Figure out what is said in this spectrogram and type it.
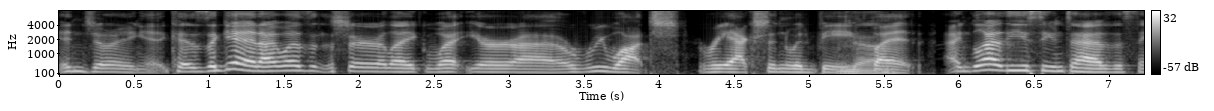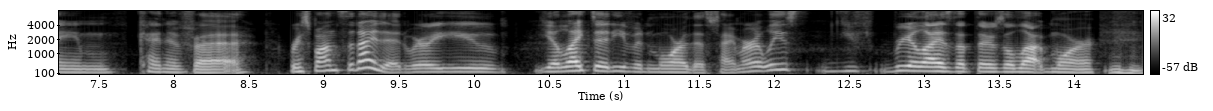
enjoying it because again, I wasn't sure like what your uh, rewatch reaction would be, Yeah. but I'm glad you seem to have the same kind of uh, response that I did, where you you liked it even more this time, or at least you realized that there's a lot more Mm-hmm.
